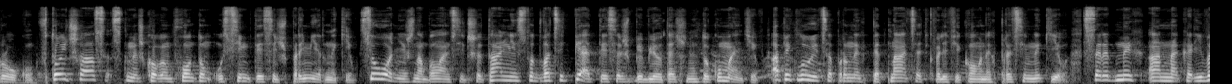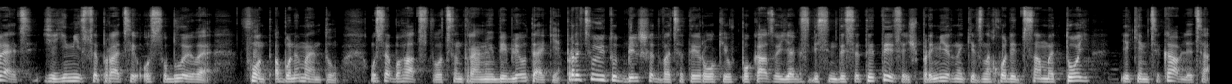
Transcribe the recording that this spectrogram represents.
року. В той час з книжковим фондом у 7 тисяч примірників. Сьогодні ж на балансі читальні 125 тисяч бібліотечних документів, а піклується про них 15 кваліфікованих працівників. Серед них Анна Карівець, її місце праці особливе, фонд абонементу. Усе багатство центральної бібліотеки. Працює тут більше 20 років. Показує, як з 80 тисяч примірників знаходить саме той, яким цікавляться.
